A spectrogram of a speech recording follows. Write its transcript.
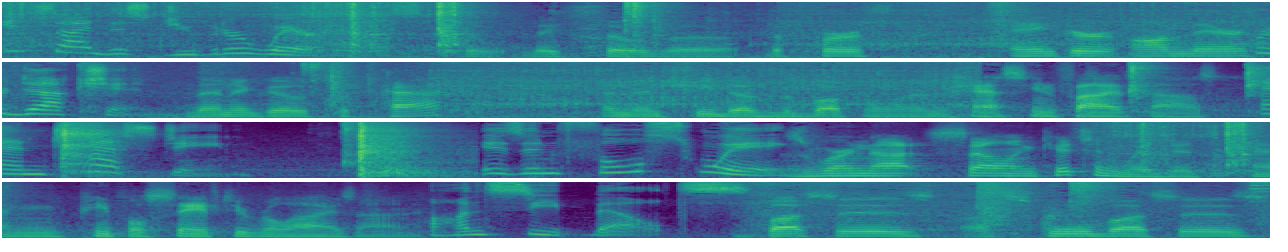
Inside this Jupiter warehouse. So they sew the, the first anchor on there. Production. Then it goes to pack and then she does the buckle buckling. Passing 5,000. And testing is in full swing. We're not selling kitchen widgets, and people's safety relies on it. On seat belts. Buses, uh, school buses,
